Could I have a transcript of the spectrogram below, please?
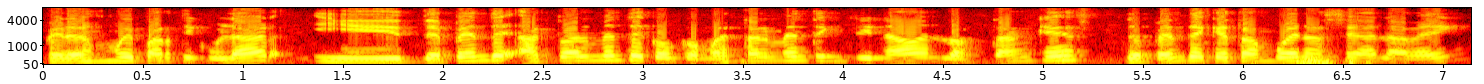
pero es muy particular y depende, actualmente con como está el mente inclinado en los tanques, depende qué tan buena sea la Vayne,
